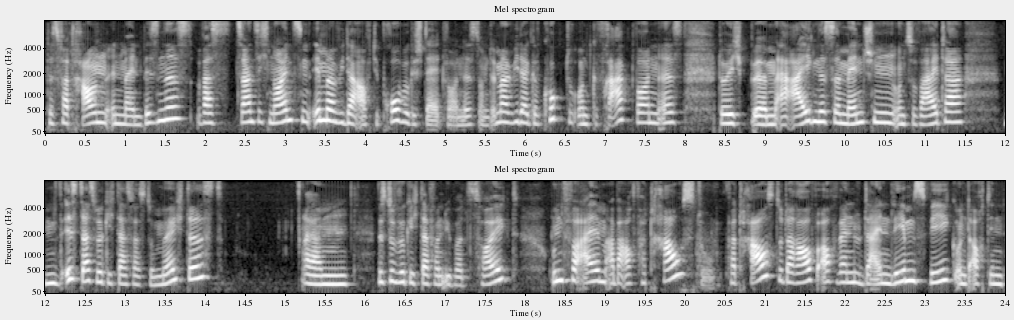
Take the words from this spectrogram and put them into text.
das Vertrauen in mein Business, was 2019 immer wieder auf die Probe gestellt worden ist und immer wieder geguckt und gefragt worden ist durch ähm, Ereignisse, Menschen und so weiter. Ist das wirklich das, was du möchtest? Ähm, bist du wirklich davon überzeugt? Und vor allem aber auch vertraust du. Vertraust du darauf, auch wenn du deinen Lebensweg und auch den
